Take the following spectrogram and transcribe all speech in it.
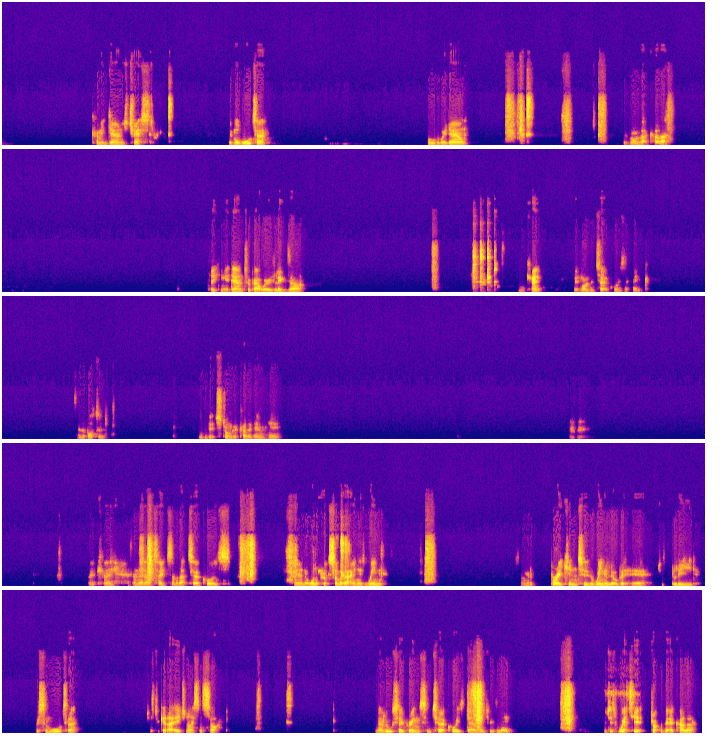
Coming down his chest, a bit more water, all the way down. A bit more of that colour. taking it down to about where his legs are. Okay, a bit more of the turquoise, I think, at the bottom. A bit stronger colour down here. Okay, and then I'll take some of that turquoise and I want to put some of that in his wing. So I'm going to break into the wing a little bit here, just bleed with some water, just to get that edge nice and soft. And I'll also bring some turquoise down into his leg. So just wet it, drop a bit of colour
